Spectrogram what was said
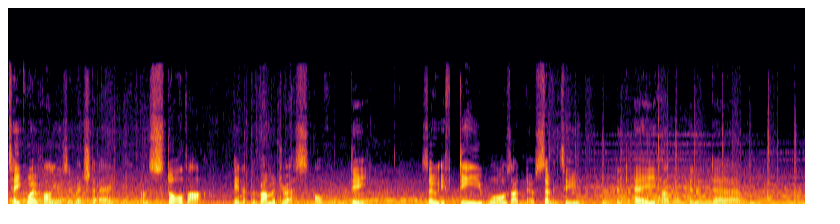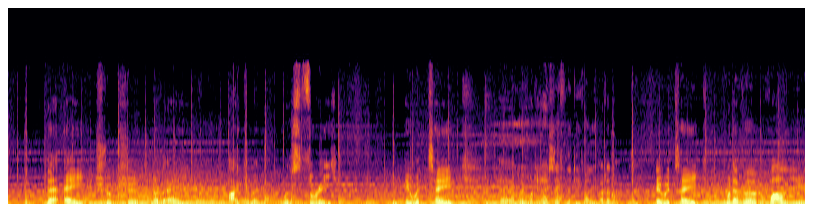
take whatever value is in register A and store that in the RAM address of D. So if D was, I don't know, 17 and A had, and um, the A instruction, no, the A argument was 3, it would take, uh, wait, what did I say for the D value? I don't know. It would take whatever value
